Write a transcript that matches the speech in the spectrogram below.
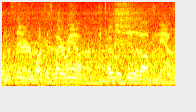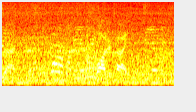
from the center, work his way around, and totally seal it off from the outside. Watertight.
